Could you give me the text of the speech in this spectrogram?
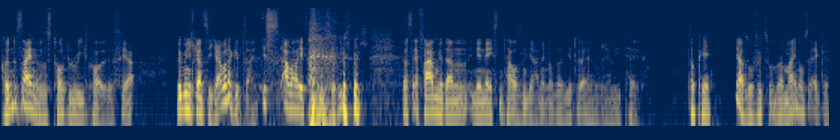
könnte sein, dass es Total Recall ist, ja. Bin mir nicht ganz sicher, aber da gibt es einen. Ist aber jetzt auch nicht so wichtig. Das erfahren wir dann in den nächsten tausend Jahren in unserer virtuellen Realität. Okay. Ja, so viel zu unserer Meinungsecke.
